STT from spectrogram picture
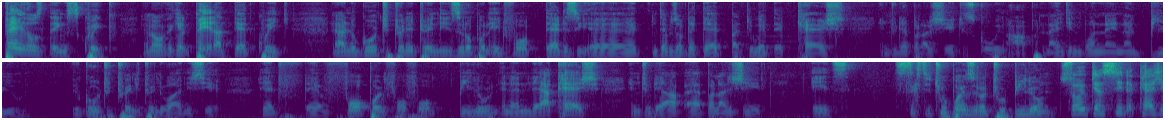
pay those things quick. You know, they can pay that debt quick. And you go to 2020, 0.84. That is uh, in terms of the debt, but look at the cash into their balance sheet is going up, 19.99 billion. You go to 2021 this year, they had they have 4.44 billion, and then their cash into their uh, balance sheet, it's 62.02 billion. So you can see the cash,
